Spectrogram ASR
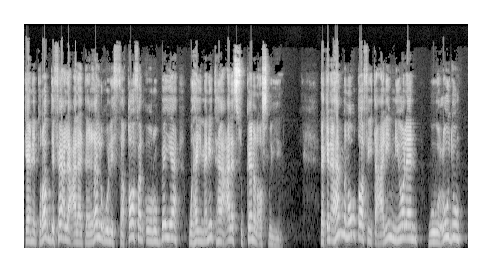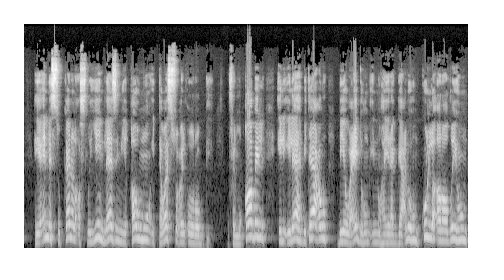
كانت رد فعل على تغلغل الثقافة الأوروبية وهيمنتها على السكان الأصليين. لكن أهم نقطة في تعاليم نيولان ووعوده هي إن السكان الأصليين لازم يقاوموا التوسع الأوروبي. وفي المقابل الإله بتاعه بيوعدهم إنه هيرجع لهم كل أراضيهم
